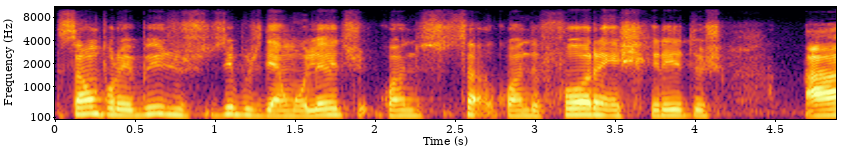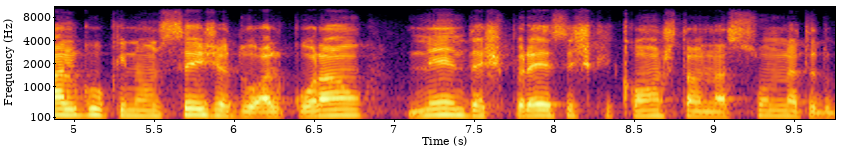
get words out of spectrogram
São proibidos tipos de amuletos quando, quando forem escritos algo que não seja do Alcorão nem das preces que constam na sunnah do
